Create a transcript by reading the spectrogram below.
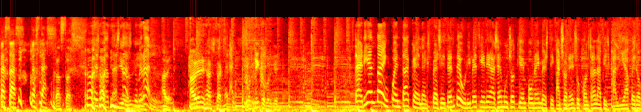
Tastás, tastás. Tastás mío. numeral. A ver. A ver el hashtag. Cortico, porque. Teniendo en cuenta que el expresidente Uribe tiene hace mucho tiempo una investigación en su contra en la fiscalía, pero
